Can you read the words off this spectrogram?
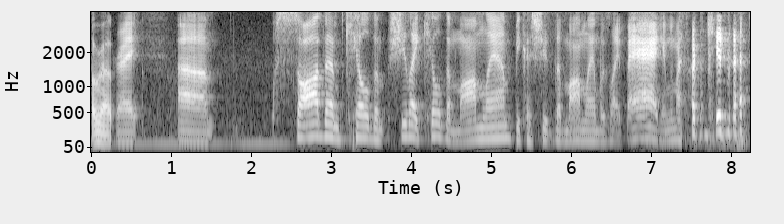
All right. right? Um, saw them kill them. She like killed the mom lamb because she the mom lamb was like, "Bag, give me my fucking kid back."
